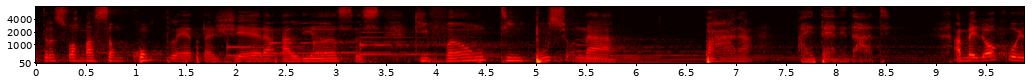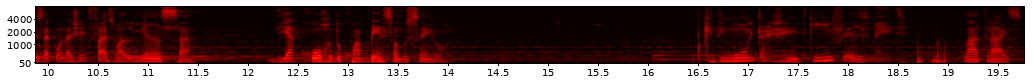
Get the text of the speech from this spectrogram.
transformação completa gera alianças que vão te impulsionar para a eternidade. A melhor coisa é quando a gente faz uma aliança de acordo com a bênção do Senhor. Porque tem muita gente que, infelizmente, lá atrás,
